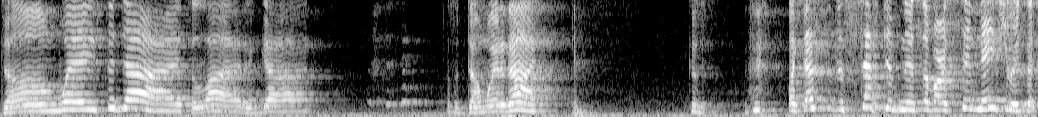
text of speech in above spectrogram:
Dumb ways to die to lie to God. That's a dumb way to die. Because, like, that's the deceptiveness of our sin nature is that,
